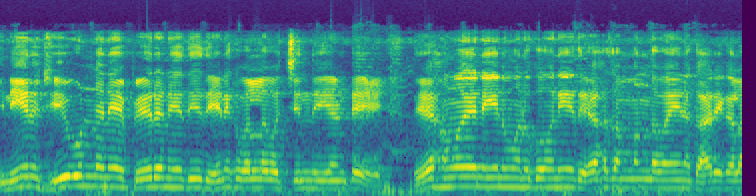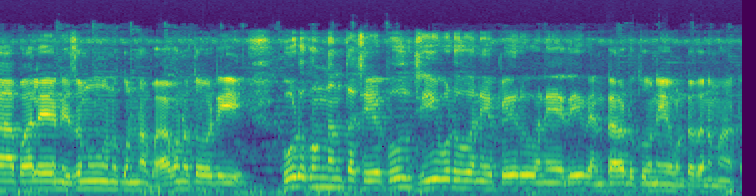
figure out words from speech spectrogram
నేను జీవుణ్ణనే పేరు అనేది దేనికి వల్ల వచ్చింది అంటే దేహమే నేను అనుకొని దేహ సంబంధమైన కార్యకలాపాలే నిజము అనుకున్న భావనతోటి కూడుకున్నంతసేపు జీవుడు అనే పేరు అనేది వెంటాడుతూనే ఉంటుందన్నమాట.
